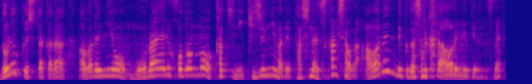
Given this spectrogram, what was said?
努力したから憐れみをもらえるほどの価値に基準にまで達しないんです。神様が憐れんでくださるから憐れみを受けるんですね。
